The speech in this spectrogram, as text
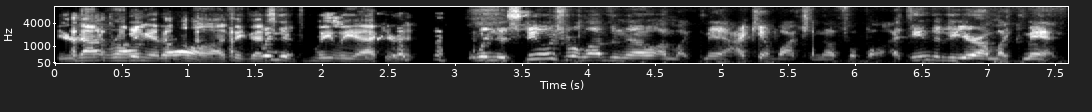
You're not wrong at all. I think that's the, completely accurate. When the Steelers were 11 0, I'm like, man, I can't watch enough football. At the end of the year, I'm like, man,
